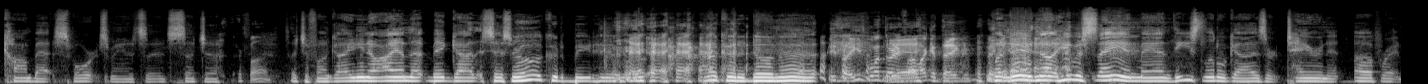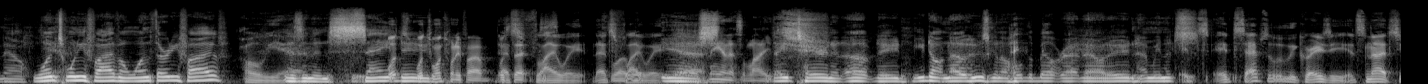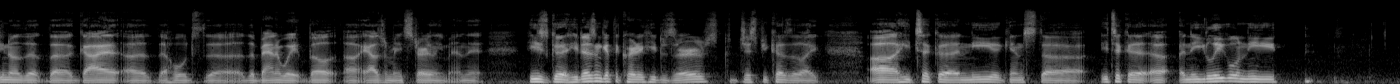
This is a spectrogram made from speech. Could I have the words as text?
combat sports, man. It's it's such a They're fun. such a fun guy. You know, I am that big guy that says, "Oh, I could have beat him. I could have done that." He's like, he's 135. Yeah. I can take him. But dude, no, he was saying, man, these little guys are tearing it up right now. One twenty five and one thirty five. Oh yeah, is an insane What's, dude. what's 125? What's that's that? flyweight. That's Flyweight. flyweight. Yes. Man, that's light. They tearing it up, dude. You don't know who's gonna hold the belt right now, dude. I mean, it's, It's it's absolutely crazy. It's nuts. You know the the guy uh, that holds the the bantamweight belt, uh, Aljamain Sterling, man. That he's good. He doesn't get the credit he deserves just because of like uh, he took a knee against uh, he took a, a an illegal knee.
